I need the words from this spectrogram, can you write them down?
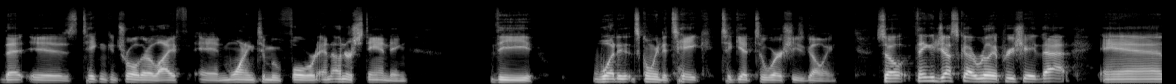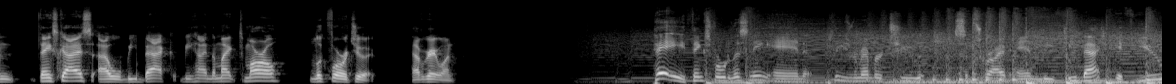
that is taking control of their life and wanting to move forward and understanding the what it's going to take to get to where she's going. So, thank you, Jessica. I really appreciate that, and thanks, guys. I will be back behind the mic tomorrow. Look forward to it. Have a great one. Hey, thanks for listening, and please remember to subscribe and leave feedback. If you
